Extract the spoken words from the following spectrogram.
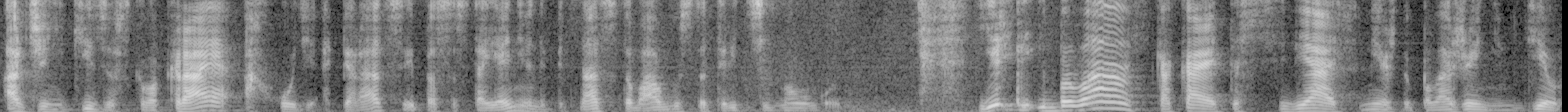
Орджоникидзевского края о ходе операции по состоянию на 15 августа 1937 года. Если и была какая-то связь между положением дел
